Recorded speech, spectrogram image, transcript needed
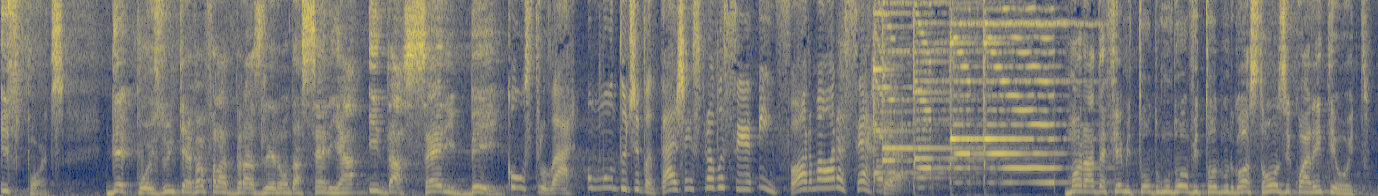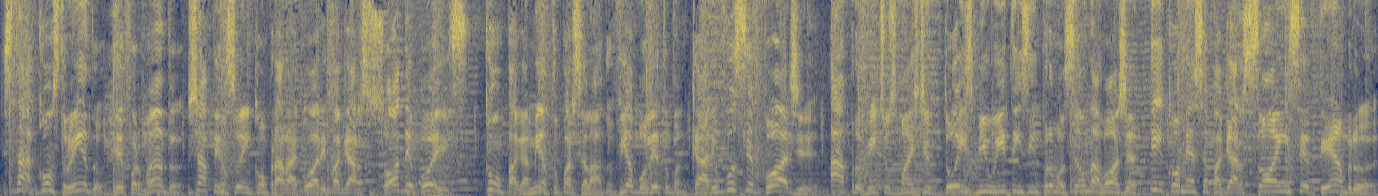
Esportes. Depois do intervalo, falar do Brasileirão da Série A e da Série B. Constrular um mundo de vantagens para você. Informa a hora certa. Morada FM, todo mundo ouve, todo mundo gosta, 11 h 48 Está construindo? Reformando? Já pensou em comprar agora e pagar só depois? Com pagamento parcelado via boleto bancário, você pode. Aproveite os mais de 2 mil itens em promoção na loja e comece a pagar só em setembro.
